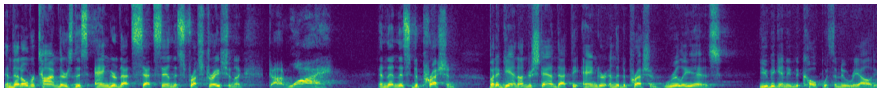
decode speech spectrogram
And then over time, there's this anger that sets in, this frustration like, God, why? And then this depression. But again, understand that the anger and the depression really is you beginning to cope with the new reality.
